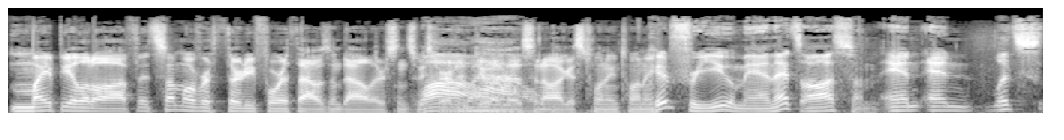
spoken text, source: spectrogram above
might be a little off. It's some over thirty four thousand dollars since we started Wow. doing this in August 2020. Good for you, man. That's awesome. And and let's.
